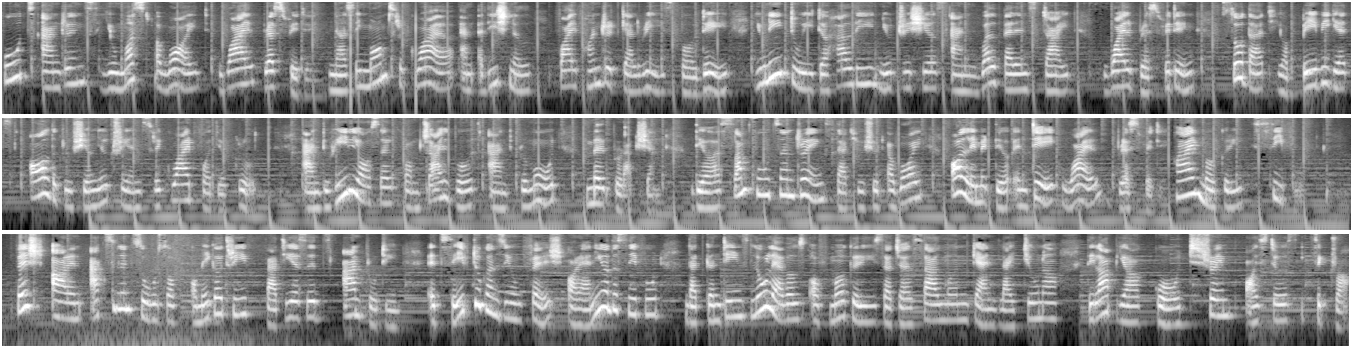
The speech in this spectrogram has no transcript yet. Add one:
Foods and drinks you must avoid while breastfeeding. Nursing moms require an additional 500 calories per day. You need to eat a healthy, nutritious, and well balanced diet while breastfeeding so that your baby gets all the crucial nutrients required for their growth and to heal yourself from childbirth and promote milk production. There are some foods and drinks that you should avoid or limit their intake while breastfeeding. High mercury seafood. Fish are an excellent source of omega 3 fatty acids and protein. It's safe to consume fish or any other seafood that contains low levels of mercury, such as salmon, canned light tuna, tilapia, cod, shrimp, oysters, etc.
